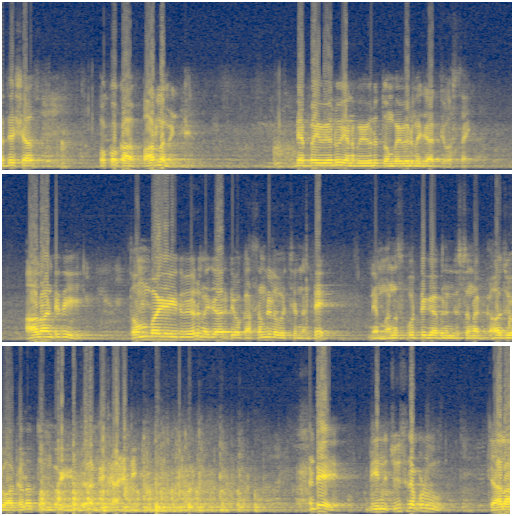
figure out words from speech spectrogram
అధ్యక్ష ఒక్కొక్క పార్లమెంట్ డెబ్బై వేలు ఎనభై వేలు తొంభై వేలు మెజారిటీ వస్తాయి. అలాంటిది తొంభై ఐదు వేలు మెజారిటీ ఒక అసెంబ్లీలో వచ్చిందంటే నేను మనస్ఫూర్తిగా అభినందిస్తున్న గాజు వాకలో తొంభై ఐదు వేల మెజారిటీ అంటే దీన్ని చూసినప్పుడు చాలా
